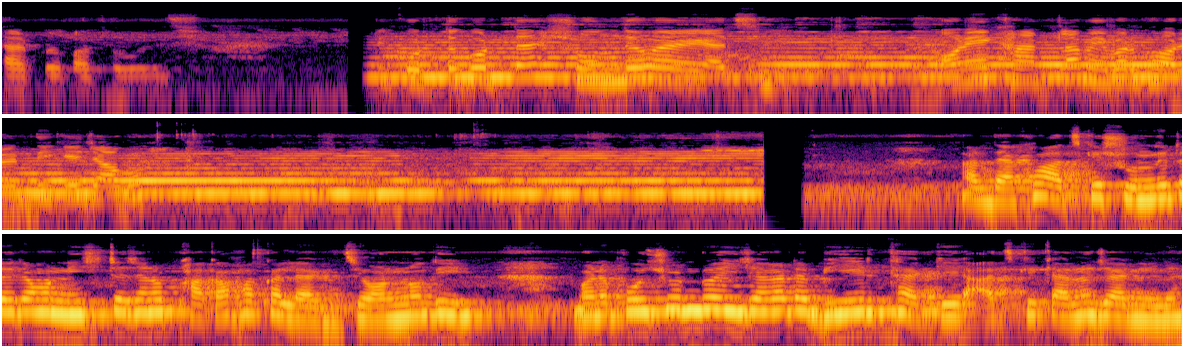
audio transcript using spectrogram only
তারপর কথা বলছি। করতে করতে সন্ধে হয়ে গেছে। অনেক হাঁটলাম, এবার ঘরের দিকে যাব। আর দেখো, আজকে সন্ধ্যেটা কেমন নিচটা যেন ফাঁকা ফাঁকা লাগছে। অন্যদিন মানে প্রচণ্ড এই জায়গাটা ভিড় থাকে, আজকে কেন জানি না।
